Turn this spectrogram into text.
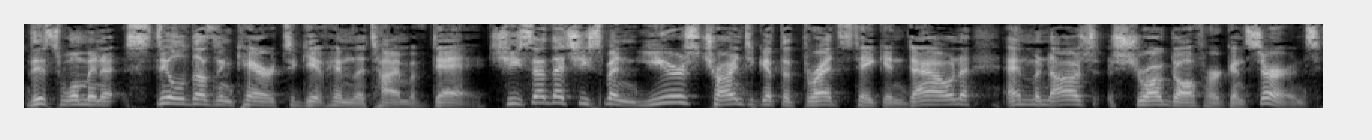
this woman still doesn't care to give him the time of day. She said that she spent years trying to get the threads taken down and Minhaj shrugged off her concerns.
